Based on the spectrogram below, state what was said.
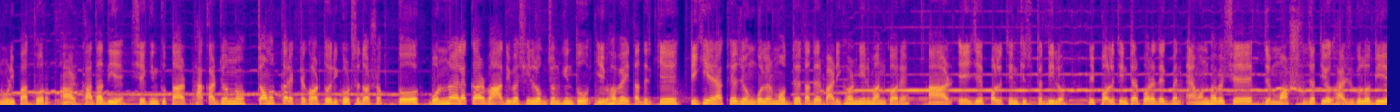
নুড়ি পাথর আর কাদা দিয়ে সে কিন্তু তার থাকার জন্য চমৎকার একটা ঘর তৈরি করছে দর্শক। তো বন্য এলাকার বা আদিবাসী লোকজন কিন্তু এভাবেই তাদেরকে টিকিয়ে রাখে, জঙ্গলের মধ্যে তাদের বাড়িঘর নির্মাণ করে। আর এই যে পলিথিন কিছুটা দিল, এই পলিথিনটার পরে দেখবেন এমনভাবে সে যে মৎস্য জাতীয় ঘাসগুলো দিয়ে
